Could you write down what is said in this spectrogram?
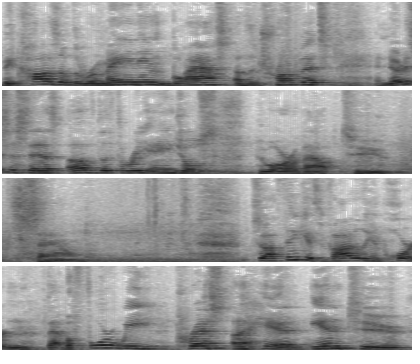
because of the remaining blast of the trumpet. And notice it says, of the three angels who are about to sound. So I think it's vitally important that before we press ahead into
